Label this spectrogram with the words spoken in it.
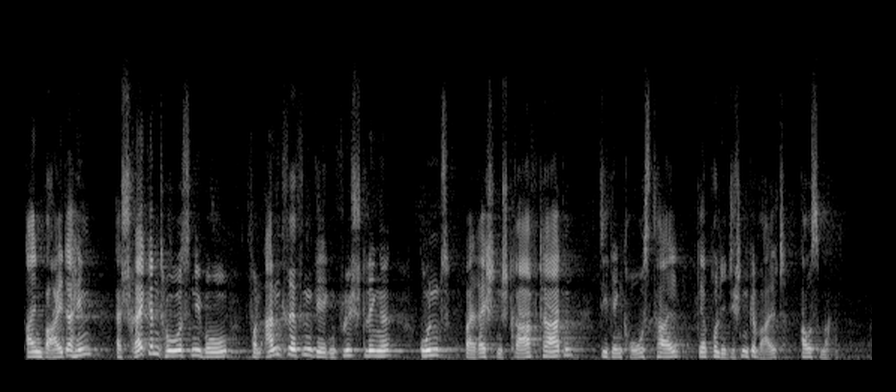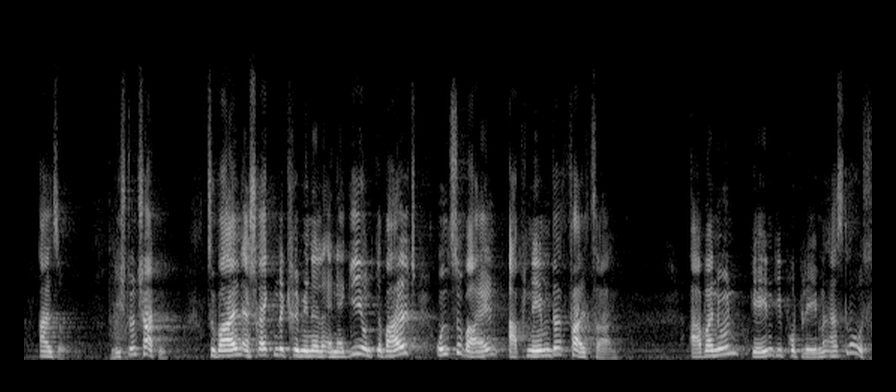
ein weiterhin erschreckend hohes Niveau von Angriffen gegen Flüchtlinge und bei rechten Straftaten, die den Großteil der politischen Gewalt ausmachen. Also Licht und Schatten, zuweilen erschreckende kriminelle Energie und Gewalt und zuweilen abnehmende Fallzahlen. Aber nun gehen die Probleme erst los.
